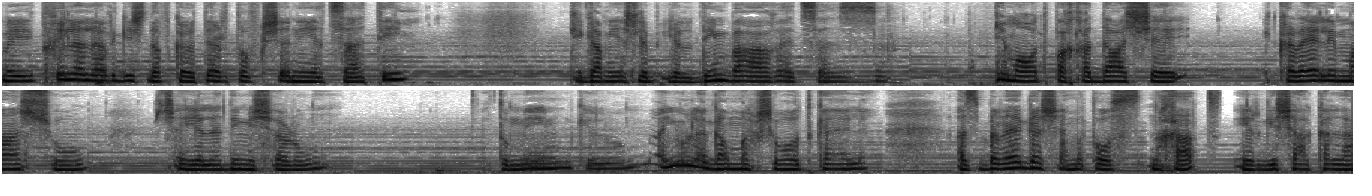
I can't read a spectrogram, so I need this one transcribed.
והיא התחילה להרגיש דווקא יותר טוב כשאני יצאתי, כי גם יש לי ילדים בארץ, אז היא מאוד פחדה שיקרה לי משהו, שילדים יישארו יתומים, כאילו, היו לה גם מחשבות כאלה. אז ברגע שהמטוס נחת, היא הרגישה הקלה.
